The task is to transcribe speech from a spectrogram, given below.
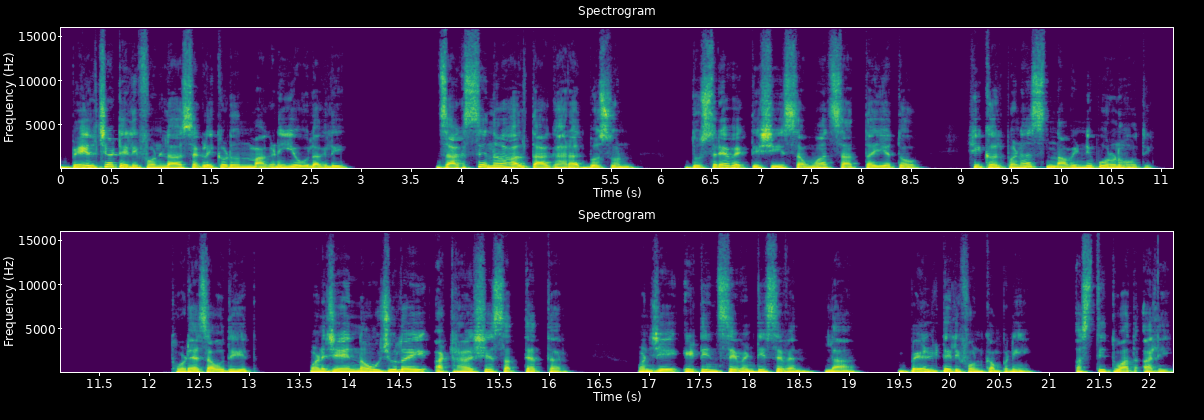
बेलच्या टेलिफोनला सगळीकडून मागणी येऊ लागली. जागसे न हालता घरात बसून दुसऱ्या व्यक्तीशी संवाद साधता येतो ही कल्पनाच नाविन्यपूर्ण होती. थोड्याच अवधीत म्हणजे नऊ जुलै अठराशे सत्याहत्तर म्हणजे एटीन सेवन्टी सेवनला बेल टेलिफोन कंपनी अस्तित्वात आली.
